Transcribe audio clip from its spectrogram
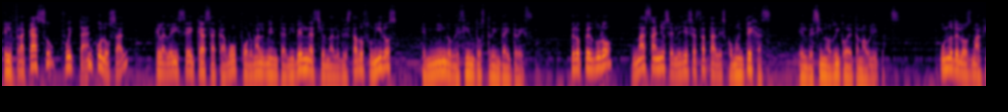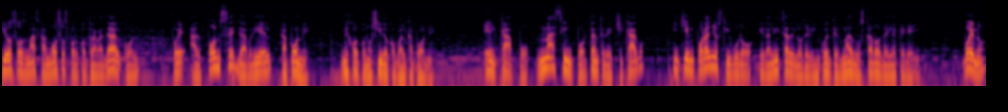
El fracaso fue tan colosal que la ley seca se acabó formalmente a nivel nacional en Estados Unidos en 1933, pero perduró más años en leyes estatales como en Texas, el vecino rico de Tamaulipas. Uno de los mafiosos más famosos por contrabandear alcohol fue Alfonso Gabriel Capone, mejor conocido como Al Capone, el capo más importante de Chicago y quien por años figuró en la lista de los delincuentes más buscados del FBI. Bueno,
